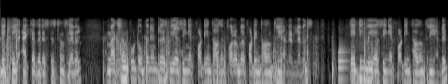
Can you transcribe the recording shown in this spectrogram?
which will act as a resistance level. Maximum put open interest we are seeing at 14,000, followed by 14,300 levels. Put writing we are seeing at 14,300,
